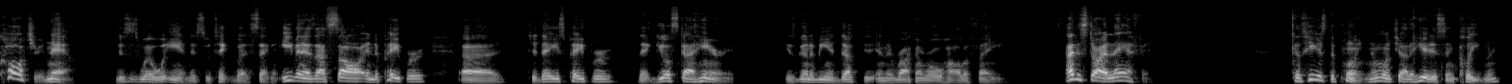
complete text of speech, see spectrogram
culture. Now, this is where we're in. This will take but a second. Even as I saw in the paper, uh, today's paper, that Gil Scott Heron is going to be inducted in the Rock and Roll Hall of Fame. I just started laughing because here's the point. I want y'all to hear this in Cleveland,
